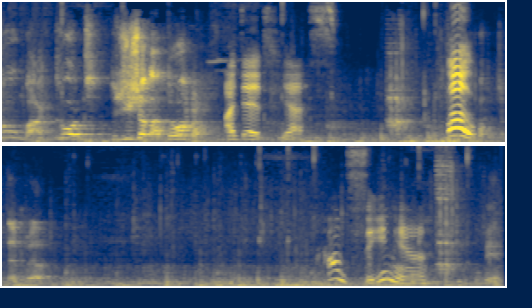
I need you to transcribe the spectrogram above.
Oh my god! Did you shut that door? I did, yes. Whoa! Oh, did well. I can't see in here. Over here.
